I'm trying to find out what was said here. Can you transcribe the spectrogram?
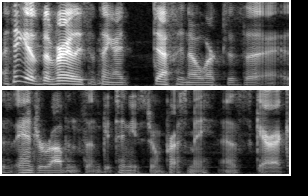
I think at the very least the thing I definitely know worked is uh, is Andrew Robinson continues to impress me as Garak.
